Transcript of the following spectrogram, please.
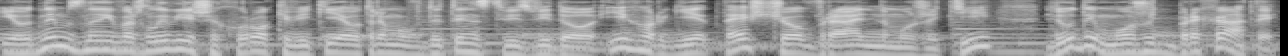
І одним з найважливіших уроків, які я отримав в дитинстві з відеоігор, є те, що в реальному житті люди можуть брехати,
